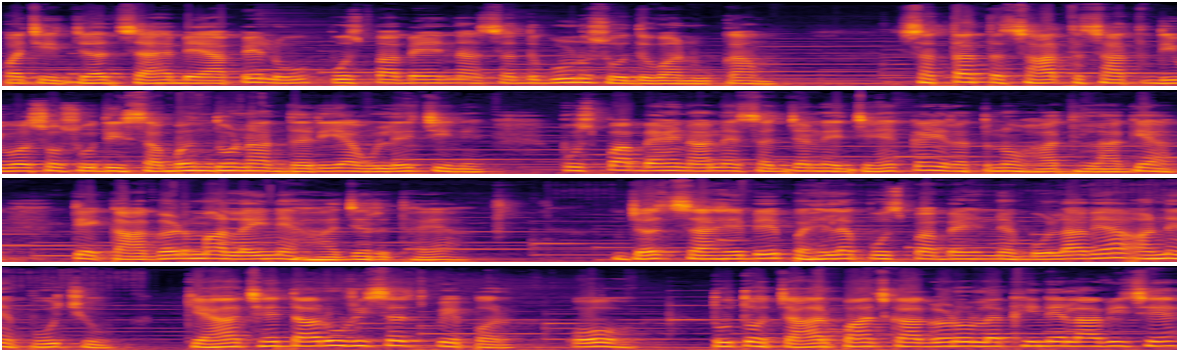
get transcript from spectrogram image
પછી જજ સાહેબે આપેલું પુષ્પાબહેનના સદગુણ શોધવાનું કામ. સતત સાત સાત દિવસો સુધી સંબંધોના દરિયા ઉલેચીને પુષ્પાબહેન અને સજ્જને જે કંઈ રત્નો હાથ લાગ્યા તે કાગળમાં લઈને હાજર થયા. જજ સાહેબે પહેલાં પુષ્પાબહેનને બોલાવ્યા અને પૂછ્યું, ક્યાં છે તારું રિસર્ચ પેપર ઓહ તું તો ચાર પાંચ કાગળો લખીને લાવી છે.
